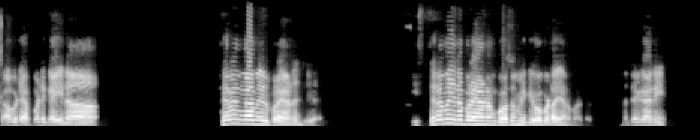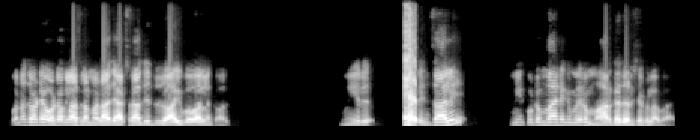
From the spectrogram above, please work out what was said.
కాబట్టి ఎప్పటికైనా స్థిరంగా మీరు ప్రయాణం చేయాలి. ఈ స్థిరమైన ప్రయాణం కోసం మీకు ఇవ్వబడ్డాయి అనమాట అంతేగాని ఉన్న చోటే ఒకటో క్లాసులో మళ్ళీ అదే అక్షరాలు దిద్దుతూ ఆగిపోవాలని కాదు. మీరు భరించాలి మీ కుటుంబానికి మీరు మార్గదర్శకులు అవ్వాలి.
